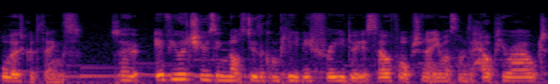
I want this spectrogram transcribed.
All those good things. So if you are choosing not to do the completely free do-it-yourself option and you want someone to help you out,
